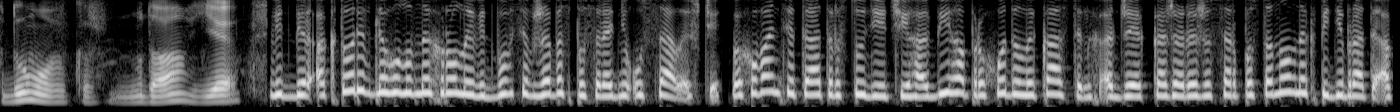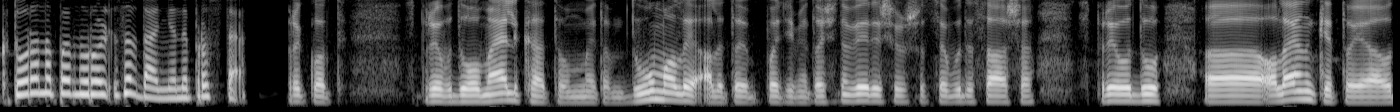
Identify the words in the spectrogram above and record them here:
подумав, кажу, ну да, є. Відбір акторів для головних ролей відбувся вже безпосередньо у селищі. Вихованці театру студії Чіга Біга проходили кастинг, адже, як каже режисер-постановник, підібрати актора на певну роль завдання непросте. Приклад з приводу Омелька, то ми там думали, але то потім я точно вирішив, що це буде Саша. З приводу е, Оленки, то я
